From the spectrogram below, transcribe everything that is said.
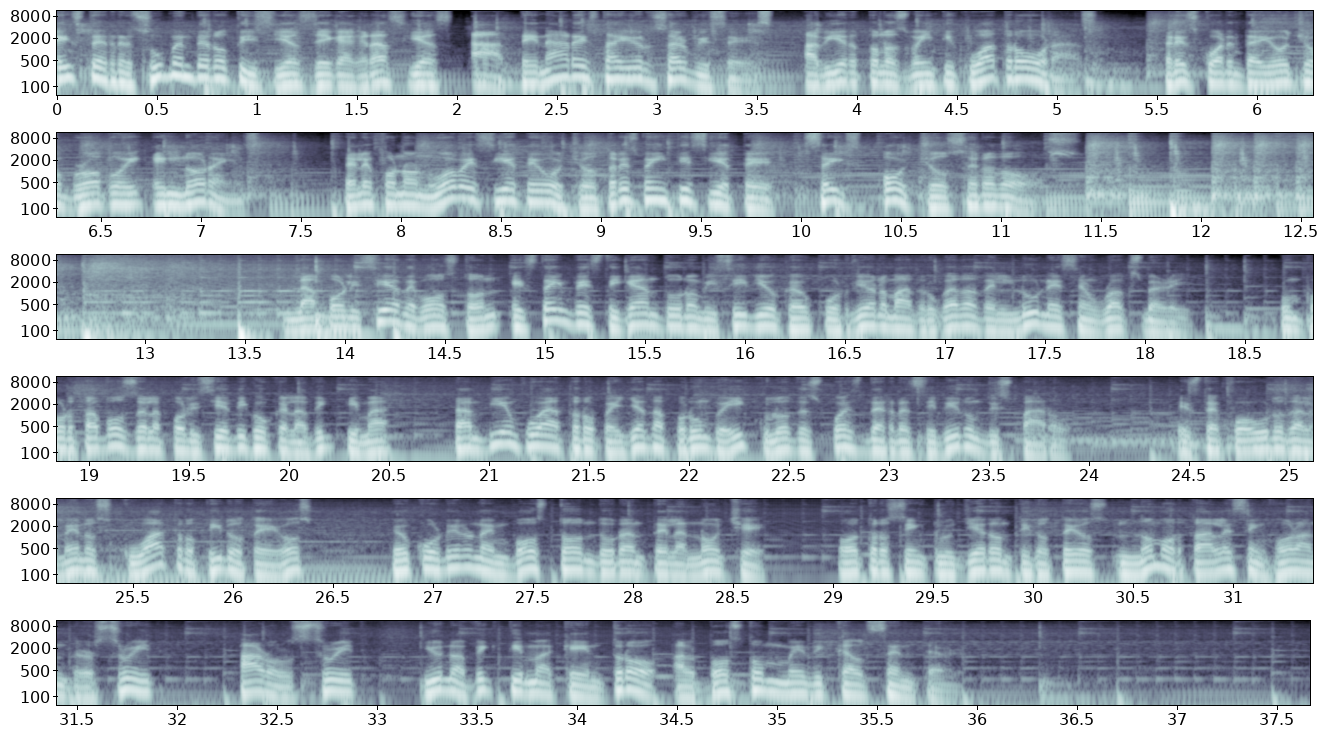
Este resumen de noticias llega gracias a Tenar Tire Services, abierto las 24 horas, 348 Broadway en Lawrence. Teléfono 978-327-6802. La policía de Boston está investigando un homicidio que ocurrió la madrugada del lunes en Roxbury. Un portavoz de la policía dijo que la víctima también fue atropellada por un vehículo después de recibir un disparo. Este fue uno de al menos cuatro tiroteos que ocurrieron en Boston durante la noche otros incluyeron tiroteos no mortales en Hollander Street, Harold Street y una víctima que entró al Boston Medical Center.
